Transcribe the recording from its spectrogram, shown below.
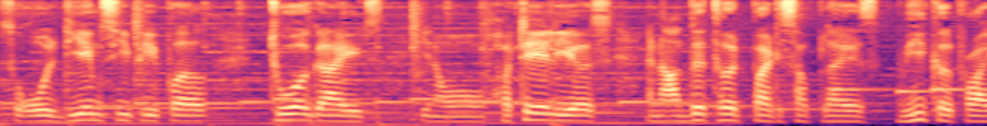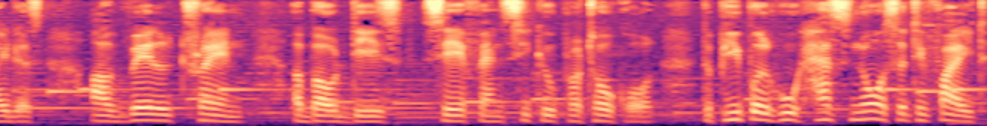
So all dmc people tour guides you know, hoteliers and other third-party suppliers, vehicle providers are well trained about these safe and secure protocol. The people who has no certificate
